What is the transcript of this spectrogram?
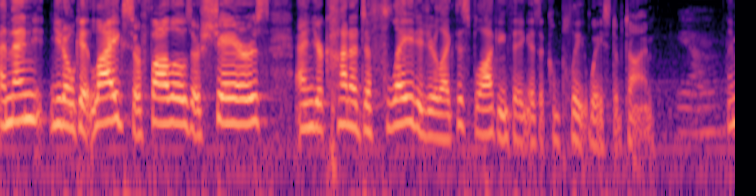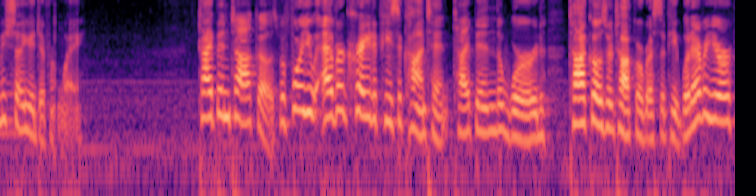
And then you don't get likes or follows or shares, and you're kind of deflated. You're like, this blogging thing is a complete waste of time. Yeah. Let me show you a different way. Type in tacos. Before you ever create a piece of content, type in the word tacos or taco recipe, whatever your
